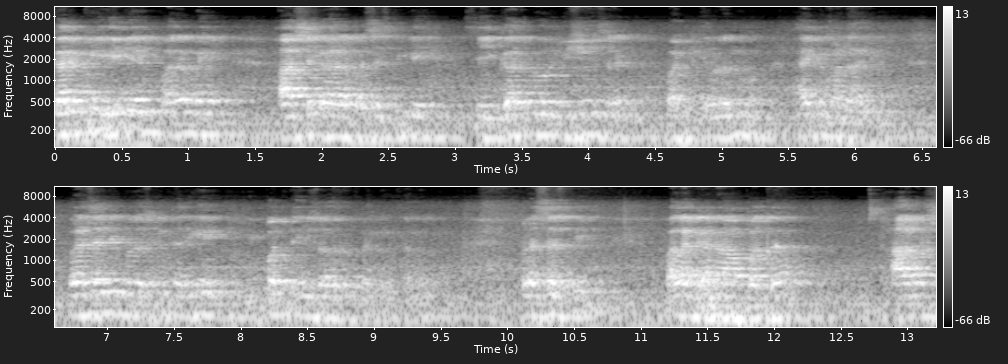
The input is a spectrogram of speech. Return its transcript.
ಕರಕಿ ಏನೇ ಪರವಾಗಿ ಆಶಕರದ ಪದಕಕ್ಕೆ ಸೇಗಕೂರು ವಿಜಯಶ್ರೀ ಪಟ್ಟ್ಯರನ್ನು ಆಯ್ಕೆ ಮಾಡಲಾಗಿದೆ ಪ್ರಸಾದ್ ಇವರೊಂದಿಗೆ 25000 प्रसद्धि बलगानापत्त आदर्श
